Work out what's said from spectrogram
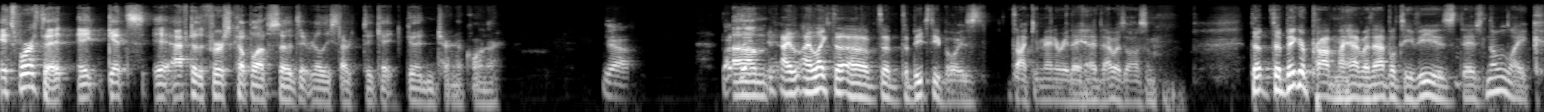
It's worth it. It gets after the first couple episodes, it really starts to get good and turn a corner. Yeah. But they- Um, I, I like the, uh, the the Beastie Boys documentary they had. That was awesome. The the bigger problem I have with Apple TV is there's no like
